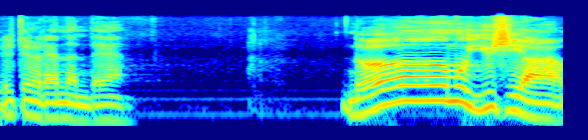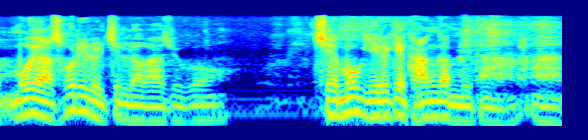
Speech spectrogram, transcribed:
1등을 했는데 너무 유시야 뭐야 소리를 질러가지고 제목이 이렇게 간 겁니다. 아,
